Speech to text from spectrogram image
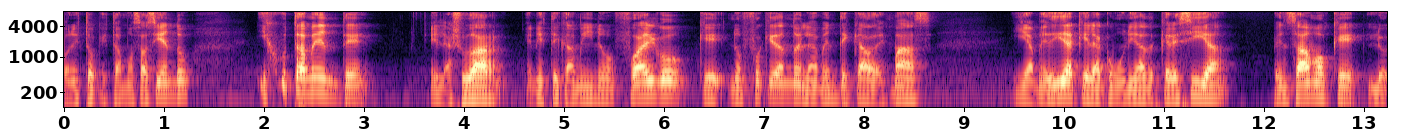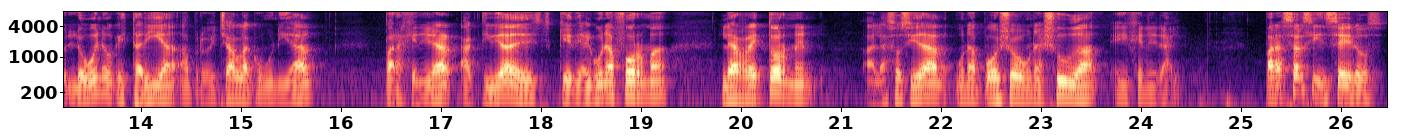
con esto que estamos haciendo. Y justamente el ayudar en este camino fue algo que nos fue quedando en la mente cada vez más. Y a medida que la comunidad crecía, pensábamos que lo, lo bueno que estaría aprovechar la comunidad para generar actividades que de alguna forma le retornen a la sociedad un apoyo, una ayuda en general. Para ser sinceros,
